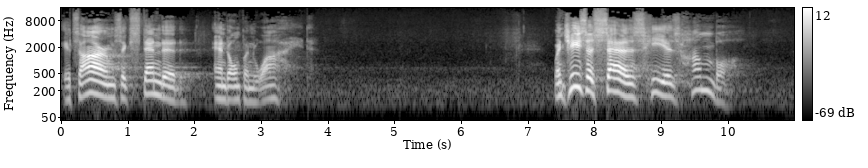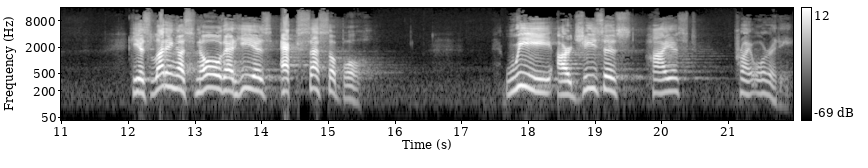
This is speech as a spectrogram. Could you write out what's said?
its arms extended and opened wide. When Jesus says he is humble, he is letting us know that he is accessible. We are Jesus' highest priority.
